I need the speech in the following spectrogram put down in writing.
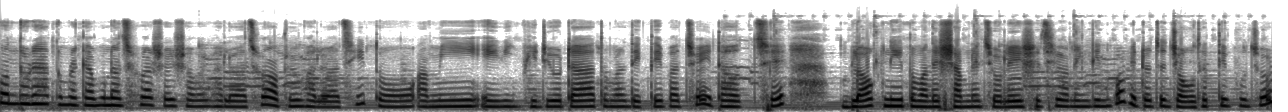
বন্ধুরা, তোমরা কেমন আছো? আসলে সবাই ভালো আছো, আমিও ভালো আছি। তো আমি এই ভিডিওটা তোমরা দেখতেই পাচ্ছ, এটা হচ্ছে ব্লগ নিয়ে তোমাদের সামনে চলে এসেছি অনেক দিন পর। এটা হচ্ছে জগদ্ধাত্রী পুজোর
